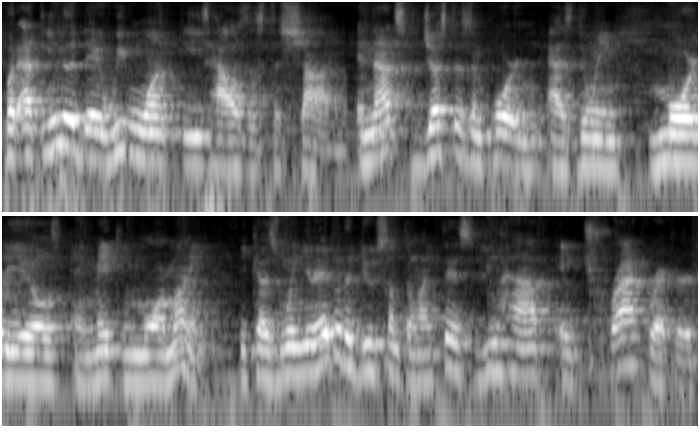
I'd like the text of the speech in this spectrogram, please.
But at the end of the day, we want these houses to shine. And that's just as important as doing more deals and making more money. Because when you're able to do something like this, you have a track record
